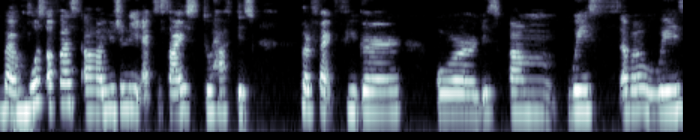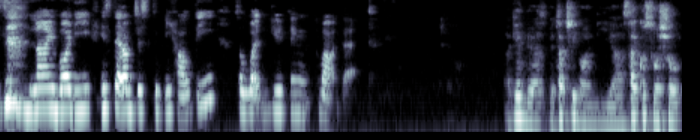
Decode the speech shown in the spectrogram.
but most of us uh usually exercise to have this perfect figure or this um waist apa waist line body instead of just to be healthy. So what do you think about that? again we're, we're touching on the uh, psychosocial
